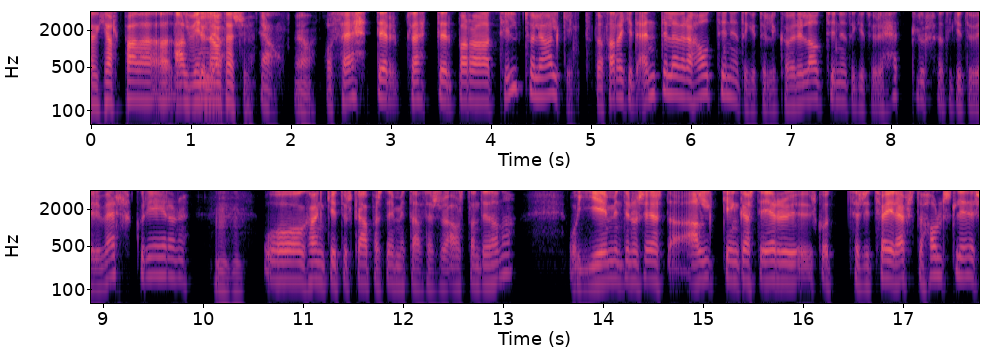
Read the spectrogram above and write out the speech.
að hjálpa það að vinna á þessu? Já, Já. og þetta er, þetta er bara tiltölu algengt. Þetta þarf ekki endilega að vera hátinni, þetta getur líka verið látinni, þetta getur verið hellur, þetta getur verið verkur í eiranu mm -hmm. og hann getur skapast einmitt af þessu ástandið þannig og ég myndi nú segjast að algengast eru sko, þessi tveir efstu hálsliðir,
